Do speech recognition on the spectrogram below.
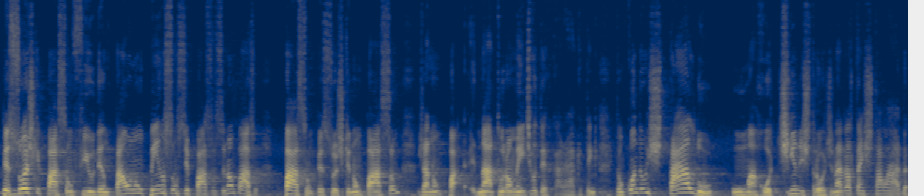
Pessoas que passam fio dental não pensam se passam se não passam passam. Pessoas que não passam, já não pa- naturalmente vão ter. Caraca, tem que... Então, quando eu instalo uma rotina extraordinária, ela está instalada.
